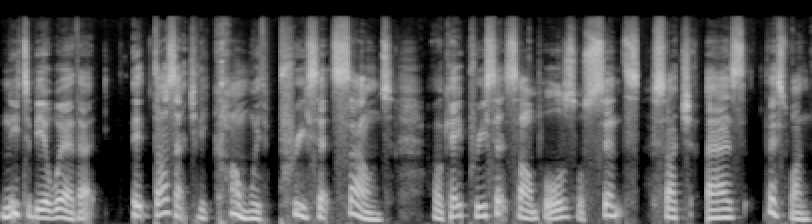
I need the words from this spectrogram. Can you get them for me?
need to be aware that it does actually come with preset sounds, okay, preset samples or synths such as this one.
